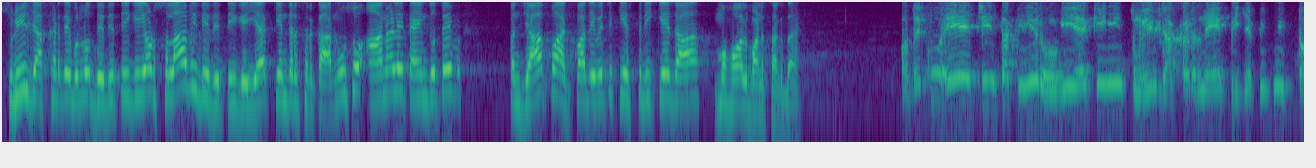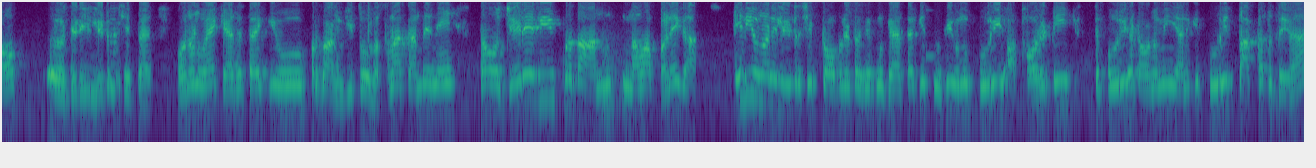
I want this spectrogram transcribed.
ਸੁਨੀਲ ਜਾਖੜ ਦੇ ਵੱਲੋਂ ਦੇ ਦਿੱਤੀ ਗਈ ਹੈ ਔਰ ਸਲਾਹ ਵੀ ਦੇ ਦਿੱਤੀ ਗਈ ਹੈ ਕੇਂਦਰ ਸਰਕਾਰ ਨੂੰ। ਸੋ ਆਉਣ ਵਾਲੇ ਟਾਈਮ ਦੇ ਉੱਤੇ ਪੰਜਾਬ ਭਾਜਪਾ ਦੇ ਵਿੱਚ ਕਿਸ ਤਰੀਕੇ ਦਾ ਮਾਹੌਲ ਬਣ ਸਕਦਾ ਹੈ? ਔਰ ਦੇਖੋ, ਇਹ ਚੀਜ਼ ਤਾਂ ਕਲੀਅਰ ਹੋ ਗਈ ਹੈ ਕਿ ਸੁਨੀਲ ਜਾਖੜ ਨੇ ਬੀਜੇਪੀ ਦੀ ਟੌਪ ਜਿਹੜੀ ਲੀਡਰਸ਼ਿਪ ਹੈ, ਉਹਨਾਂ ਨੂੰ ਇਹ ਕਹਿ ਦਿੱਤਾ ਕਿ ਉਹ ਪ੍ਰਧਾਨਗੀ ਤੋਂ ਲੱਥਣਾ ਚਾਹੁੰਦੇ ਨੇ। ਤਾਂ ਉਹ ਜਿਹੜੇ ਵੀ ਪ੍ਰਧਾਨ ਨਵਾਂ ਬਣੇਗਾ ਇਹ ਵੀ ਉਹਨਾਂ ਨੇ ਲੀਡਰਸ਼ਿਪ ਟੌਪ ਲੀਡਰਸ਼ਿਪ ਨੂੰ ਕਹਿਤਾ ਕਿ ਤੁਸੀਂ ਉਹਨੂੰ ਪੂਰੀ ਅਥਾਰਟੀ ਤੇ ਪੂਰੀ ਆਟੋਨੋਮੀ ਯਾਨੀ ਕਿ ਪੂਰੀ ਤਾਕਤ ਦੇਣਾ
